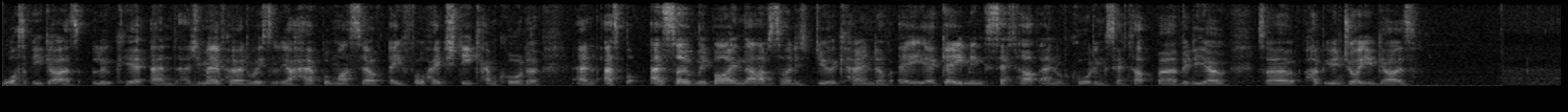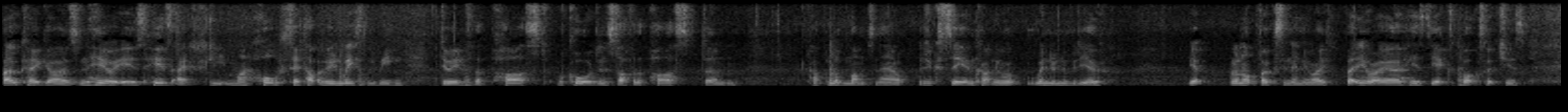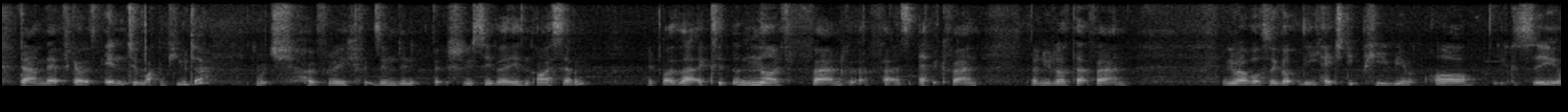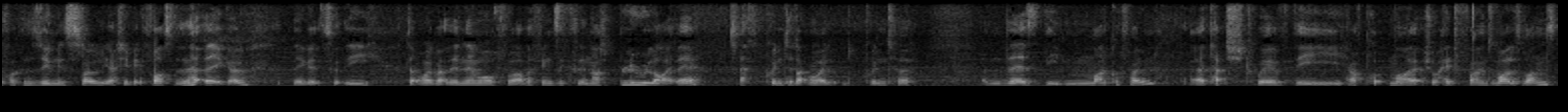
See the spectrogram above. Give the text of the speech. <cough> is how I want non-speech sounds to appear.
What's up you guys, Luke here and as you may have heard recently I have bought myself a full HD camcorder and as as so of me buying that I've decided to do a kind of a, a gaming setup and recording setup uh, video so hope you enjoy it you guys. Okay guys and here it is, here's actually my whole setup I've been recently been doing for the past recording stuff for the past um, couple of months now. As you can see I'm currently rendering a video. Yep, but I'm not focusing anyway. But anyway, uh, here's the Xbox, which is down there, which goes into my computer, which hopefully, if it zoomed in, you actually see there is an i7 made by that. A nice fan. At that fan. An epic fan. Don't you love that fan? Anyway, I've also got the HD PVMR. You can see if I can zoom in slowly, actually a bit faster than that. There you go. There you go. It's got the. Don't worry about them. They're more for other things. It's a nice blue light there. That's printer. Don't worry. The printer and there's the microphone attached with the I've put my actual headphones wireless ones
